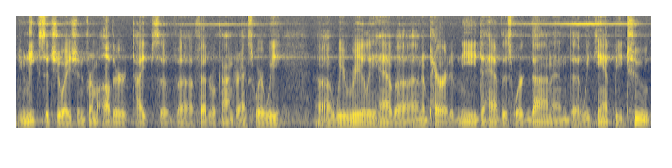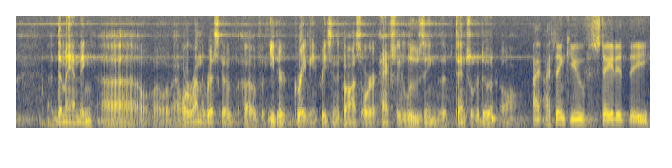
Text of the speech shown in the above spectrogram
unique situation from other types of uh, federal contracts where we uh, we really have a, an imperative need to have this work done and uh, we can't be too uh, demanding uh, or run the risk of, of either greatly increasing the cost or actually losing the potential to do it at all. I think you've stated the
